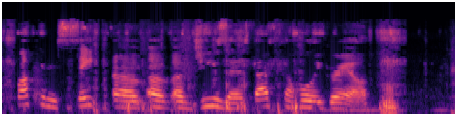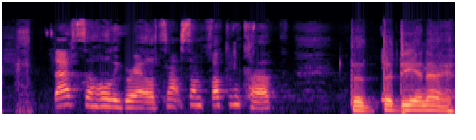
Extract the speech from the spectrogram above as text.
fucking Satan of, of, of Jesus. That's the Holy Grail. That's the Holy Grail. It's not some fucking cup. The the DNA.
